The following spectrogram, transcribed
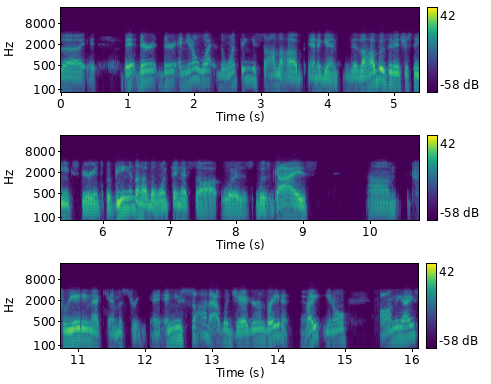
uh, it, they're they're and you know what the one thing you saw in the hub and again the, the hub was an interesting experience but being in the hub the one thing i saw was was guys um, creating that chemistry. And, and, you saw that with Jagger and Brayden, yeah. right? You know, on the ice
